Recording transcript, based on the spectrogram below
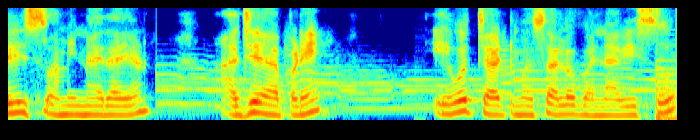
જય સ્વામિનારાયણ. આજે આપણે એવો ચાટ મસાલો બનાવીશું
